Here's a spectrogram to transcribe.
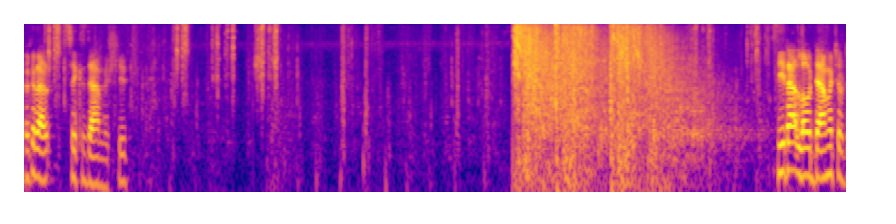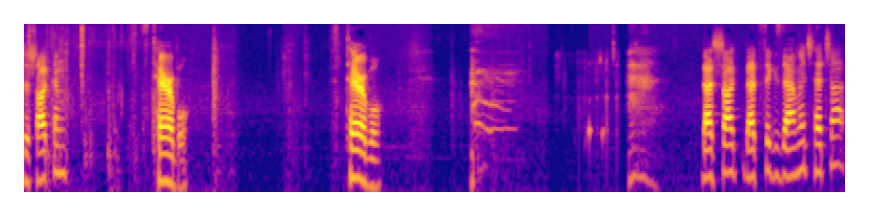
Look at that six damage, dude. See that low damage of the shotgun? It's terrible. It's terrible. that shot, that six damage headshot?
